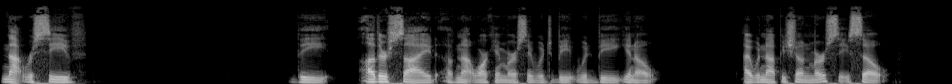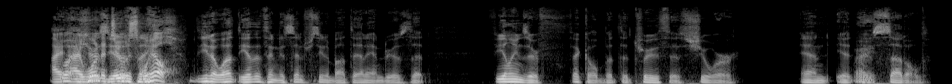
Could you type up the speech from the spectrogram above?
not receive the other side of not walking mercy, which be would be, you know, I would not be shown mercy. So I, Well, I want to do His thing. will. You know what? The other thing that's interesting about that, Andrew, is that feelings are fickle, but the truth is sure and it is Right. settled.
